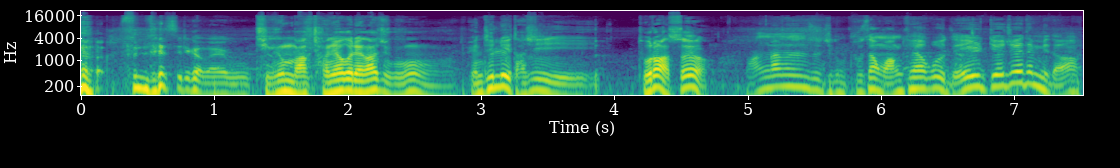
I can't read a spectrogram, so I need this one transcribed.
군대쓰리가 말고 지금 막 전역을 해가지고 벤틀리 다시 돌아왔어요. 왕강 선수 지금 부상 완쾌하고 내일 뛰어줘야 됩니다.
